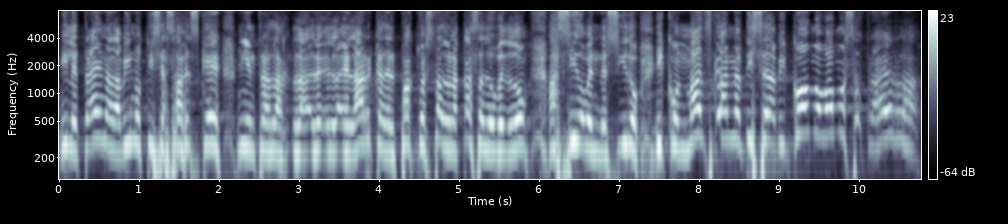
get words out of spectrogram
y le traen a David noticias, ¿sabes que Mientras el arca del pacto ha estado en la casa de Obededón, ha sido bendecido y con más ganas dice David, ¿cómo vamos a traerla?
